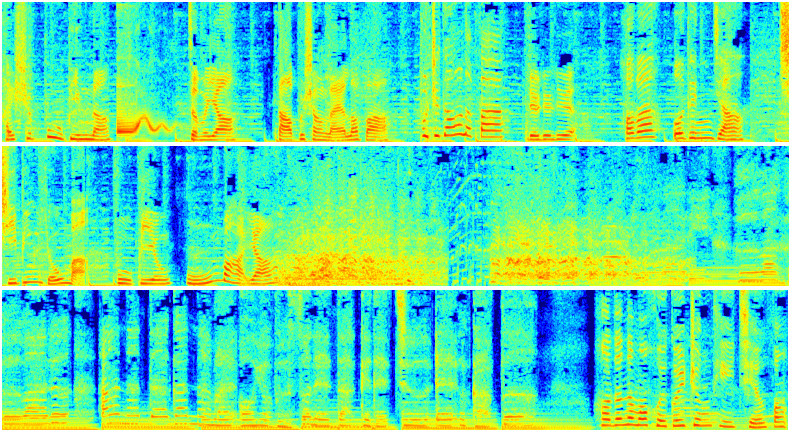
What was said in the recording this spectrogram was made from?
还是步兵呢？”怎么样，答不上来了吧？不知道了吧？略略略，好吧，我跟你讲，骑兵有马，步兵无马呀。好的，那么回归正题，前方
